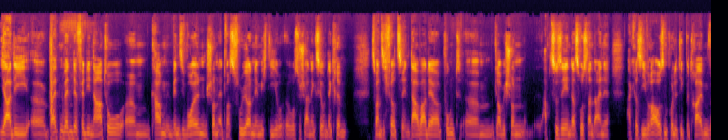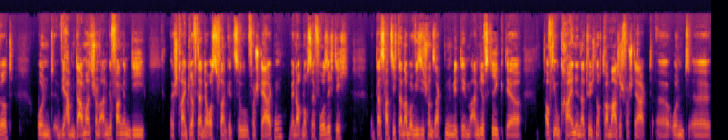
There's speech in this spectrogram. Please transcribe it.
Ja, die äh, Zeitenwende für die NATO ähm, kam, wenn Sie wollen, schon etwas früher, nämlich die russische Annexion der Krim 2014. Da war der Punkt, ähm, glaube ich, schon abzusehen, dass Russland eine aggressivere Außenpolitik betreiben wird. Und wir haben damals schon angefangen, die äh, Streitkräfte an der Ostflanke zu verstärken, wenn auch noch sehr vorsichtig. Das hat sich dann aber, wie Sie schon sagten, mit dem Angriffskrieg der auf die Ukraine natürlich noch dramatisch verstärkt. Äh, und äh,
